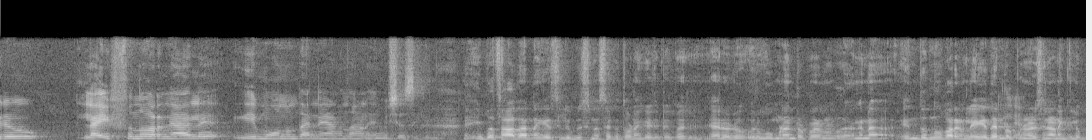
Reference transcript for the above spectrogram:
ഒരു ലൈഫ് എന്ന് പറഞ്ഞാൽ ഈ മൂന്നും തന്നെയാണെന്നാണ് ഞാൻ വിശ്വസിക്കുന്നത്. ഇപ്പോൾ സാധാരണ കേസിൽ ബിസിനസ് ഒക്കെ തുടങ്ങി കഴിച്ചിട്ട് ഇപ്പോൾ ഞാനൊരു ഒരു വുമൺ എന്റർപ്രീനർ അങ്ങനെ എന്തെന്ന് പറയുന്നില്ല. ഏത് എന്റർപ്രീനേഴ്സിനാണെങ്കിലും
